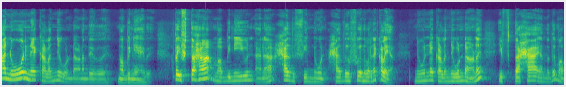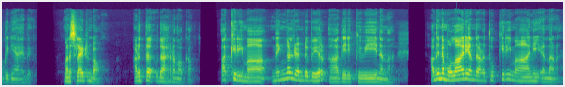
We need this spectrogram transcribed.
ആ നൂനിനെ കളഞ്ഞുകൊണ്ടാണ് എന്ത് ചെയ്തത്? മബിനിയായത്. അപ്പോൾ ഇഫ്തഹ മബിനിയുൻ അല ഹദ്ഫിൻ നൂൻ. ഹദ്ഫ് എന്ന് പറഞ്ഞാൽ കളയ. നൂനെ കളഞ്ഞുകൊണ്ടാണ് ഇഫ്തഹ എന്നത് മബിനിയായത്. മനസ്സിലായിട്ടുണ്ടോ? അടുത്ത ഉദാഹരണം നോക്കാം. അക്രിമ നിങ്ങൾ രണ്ടുപേർ ആദരിക്കുവീൻ എന്ന. അതിന്റെ മുലാരി എന്താണ്? തുക്കിരിമാനി എന്നാണ്.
